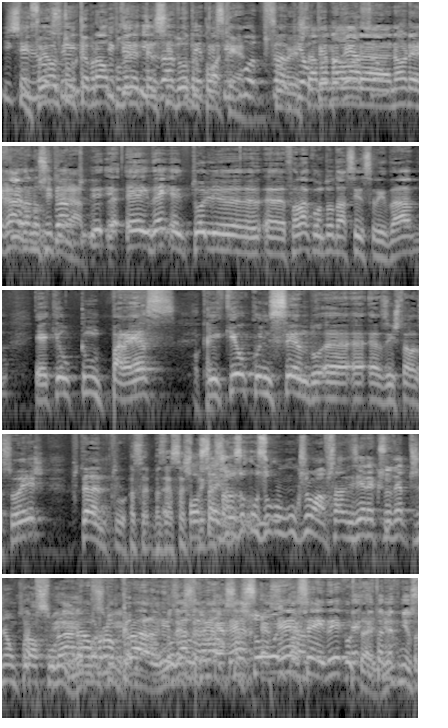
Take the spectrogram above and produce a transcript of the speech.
E Sim, foi Artur Cabral, poderia ter sido outro qualquer. Outro. Portanto, foi, estava na hora, na hora errada, no sítio errado. É, é a ideia, estou-lhe a, a falar com toda a sinceridade, é aquilo que me parece okay. e que eu, conhecendo a, as instalações, Portanto, mas, mas essa explicação... Ou seja, os, os, o que João Alves está a dizer é que os adeptos não procuraram. Não procuraram, exatamente. Essa, essa, essa, é a ideia que eu tenho. Eu também conheço,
